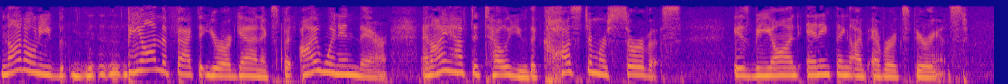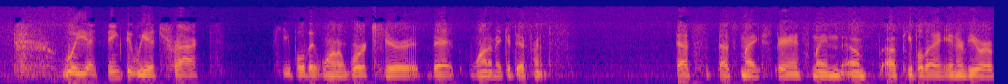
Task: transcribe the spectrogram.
Not only b- beyond the fact that you're organics, but I went in there and I have to tell you the customer service is beyond anything I've ever experienced. Well, I think that we attract people that want to work here that want to make a difference. That's that's my experience. My um, uh, people that I interview or,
